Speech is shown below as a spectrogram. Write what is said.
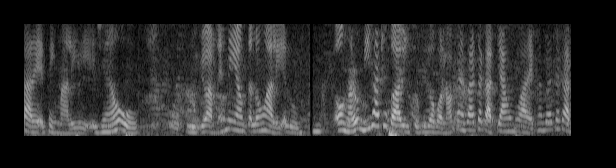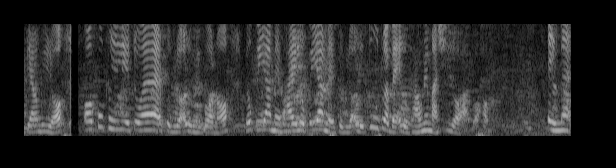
လာတဲ့အချိန်မှလေးအရန်ဟိုဟိုဘယ်လိုပြောရမလဲနှစ်ယောက်စလုံးကလေအဲ့လိုအော်ငါတို့မိဘဖြစ်သွားပြီဆိုပြီးတော့ပေါ့နော်ခန်းစားချက်ကပြောင်းသွားတယ်ခန်းစားချက်ကပြောင်းပြီးတော့အော်ကိုကလေးလေးတွဲဆိုပြီးတော့အဲ့လိုမျိုးပေါ့နော်လုတ်ပေးရမယ်ဘာကြီးလုတ်ပေးရမယ်ဆိုပြီးတော့အဲ့လိုသူ့အတွက်ပဲအဲ့လိုခေါင်းထဲမှာရှိတော့တာပေါ့ဟုတ်အိမ်မက်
